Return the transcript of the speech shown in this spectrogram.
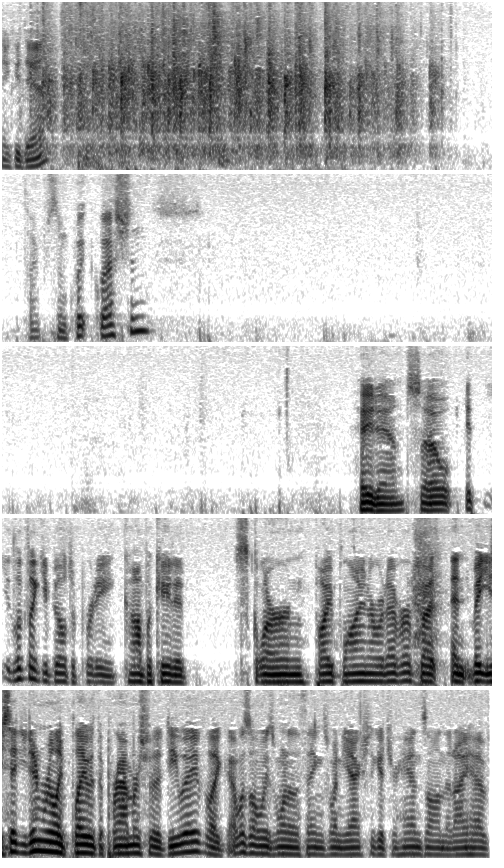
Thank you, Dan. Time for some quick questions. Hey, Dan. So it, it looked like you built a pretty complicated sklearn pipeline or whatever, but and but you said you didn't really play with the parameters for the D-Wave. Like that was always one of the things when you actually get your hands on that I have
